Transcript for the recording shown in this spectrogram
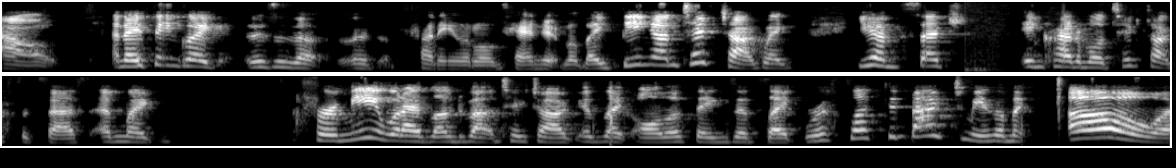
out. And I think like this is a, a funny little tangent, but like being on TikTok, like you have such incredible TikTok success, and like for me, what I loved about TikTok is like all the things that's like reflected back to me. So I'm like, oh,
